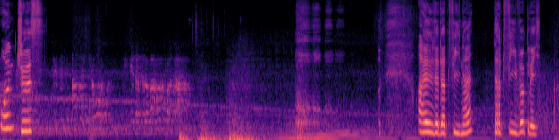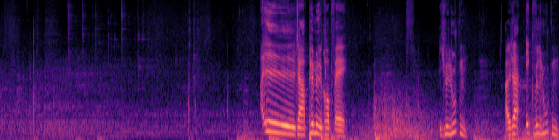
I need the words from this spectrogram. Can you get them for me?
Und tschüss. Alter, das Vieh, ne? Das Vieh, wirklich. Alter, Pimmelkopf, ey. Ich will looten. Alter, ich will looten.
